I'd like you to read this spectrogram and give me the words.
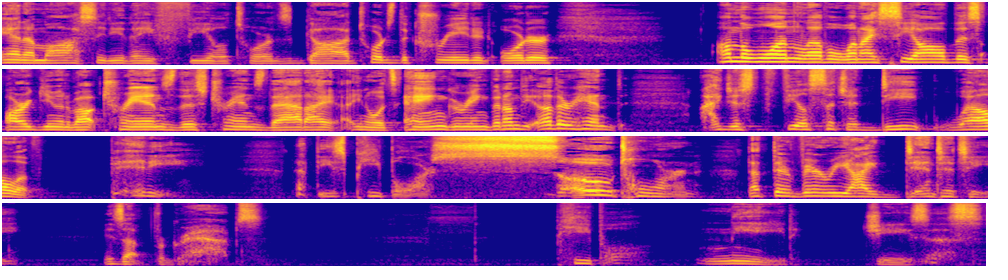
animosity they feel towards God, towards the created order. On the one level, when I see all this argument about trans this, trans that, I you know it's angering. But on the other hand, I just feel such a deep well of pity that these people are so torn that their very identity is up for grabs. People need Jesus.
